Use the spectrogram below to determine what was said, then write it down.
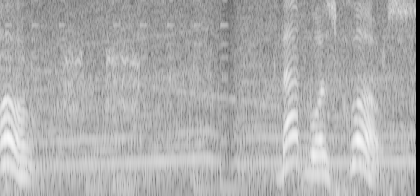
Oh, that was close.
